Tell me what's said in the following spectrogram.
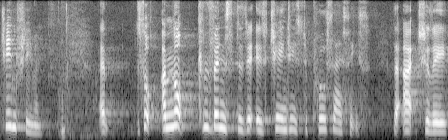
Jane Freeman. Um, so I'm not convinced that it is changes to processes that actually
